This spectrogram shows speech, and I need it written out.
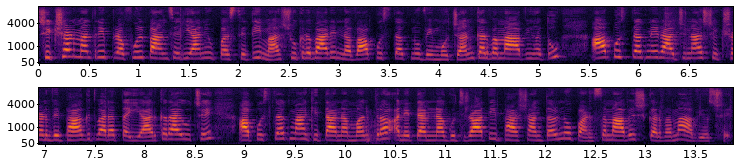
શિક્ષણ મંત્રી પ્રફુલ પાનસેરિયાની ઉપસ્થિતિમાં શુક્રવારે નવા પુસ્તકનું વિમોચન કરવામાં આવ્યું હતું. આ પુસ્તકને રાજ્યના શિક્ષણ વિભાગ દ્વારા તૈયાર કરાયું છે. આ પુસ્તકમાં ગીતાના મંત્ર અને તેમના ગુજરાતી ભાષાંતરનો પણ સમાવેશ કરવામાં આવ્યો છે.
